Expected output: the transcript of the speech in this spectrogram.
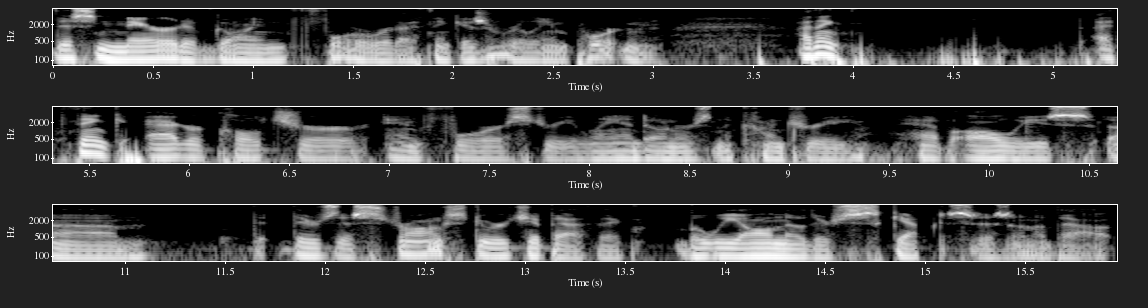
this narrative going forward, I think, is really important. I think I think agriculture and forestry, landowners in the country, have always um, th- there's a strong stewardship ethic, but we all know there's skepticism about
